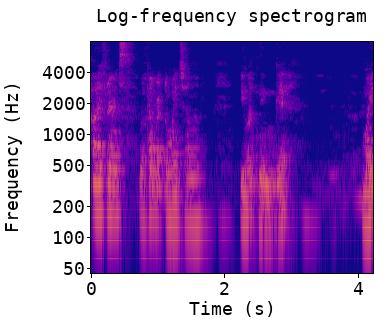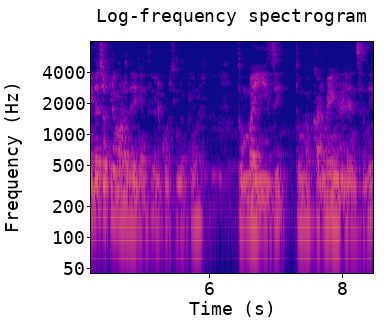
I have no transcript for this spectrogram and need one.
Hi friends welcome back to my channel ಇವತ್ತು ನಿಮಗೆ ಮೈದಾ ಚಪ್ಪಲಿ ಮಾಡೋದು ಹೇಗೆ ಅಂತ ಹೇಳ್ಕೊಡ್ತೀನಿ ಓಕೆನಾ ತುಂಬ ಈಸಿ ತುಂಬ ಕಡಿಮೆ ಇಂಗ್ರೀಡಿಯೆಂಟ್ಸಲ್ಲಿ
